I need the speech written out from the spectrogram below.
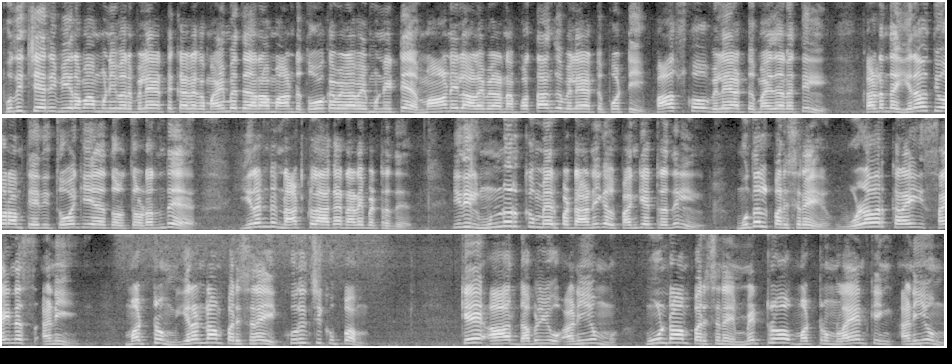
புதுச்சேரி வீரமா முனிவர் விளையாட்டுக் கழகம் ஐம்பத்தி ஆறாம் ஆண்டு துவக்க விழாவை முன்னிட்டு மாநில அளவிலான பத்தாங்கு விளையாட்டுப் போட்டி பாஸ்கோ விளையாட்டு மைதானத்தில் கடந்த இருபத்தி ஓராம் தேதி துவக்கியதை தொடர்ந்து இரண்டு நாட்களாக நடைபெற்றது. இதில் முன்னூறுக்கும் மேற்பட்ட அணிகள் பங்கேற்றதில் முதல் பரிசினை உழவர்கரை சைனஸ் அணி மற்றும் இரண்டாம் பரிசினை குறிஞ்சிக்குப்பம் கேஆர்டபிள்யூ அணியும் மூன்றாம் பரிசினை மெட்ரோ மற்றும் லயன் கிங் அணியும்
